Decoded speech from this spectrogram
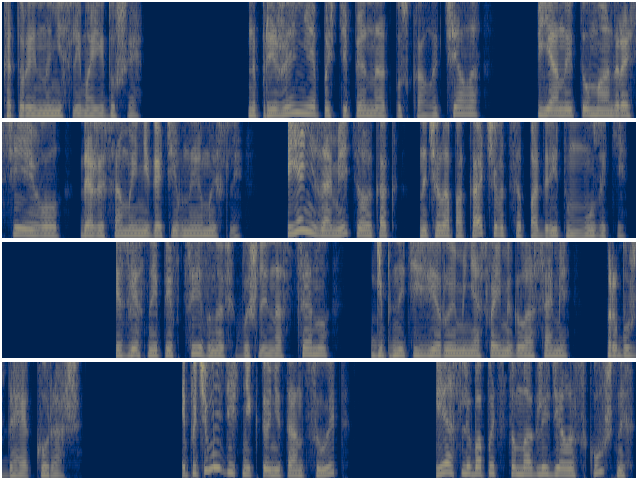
который нанесли моей душе. Напряжение постепенно отпускало тело, пьяный туман рассеивал даже самые негативные мысли, и я не заметила, как начала покачиваться под ритм музыки. Известные певцы вновь вышли на сцену, гипнотизируя меня своими голосами, пробуждая кураж. И почему здесь никто не танцует? Я с любопытством оглядела скучных,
